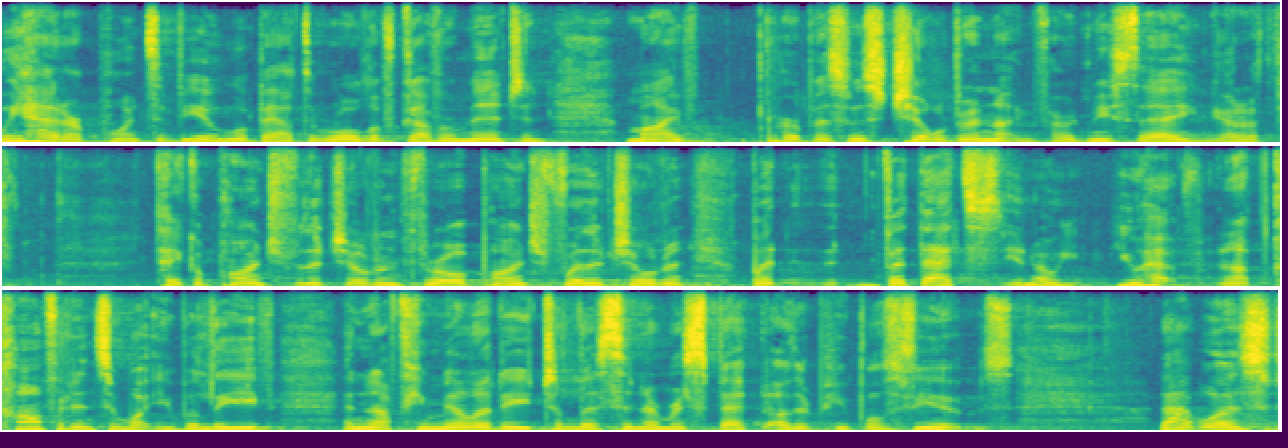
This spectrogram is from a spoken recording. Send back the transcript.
We had our points of view about the role of government, and my purpose was children. You've heard me say, you got to take a punch for the children, throw a punch for the children. But, but that's, you know, you have enough confidence in what you believe, and enough humility to listen and respect other people's views. That was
